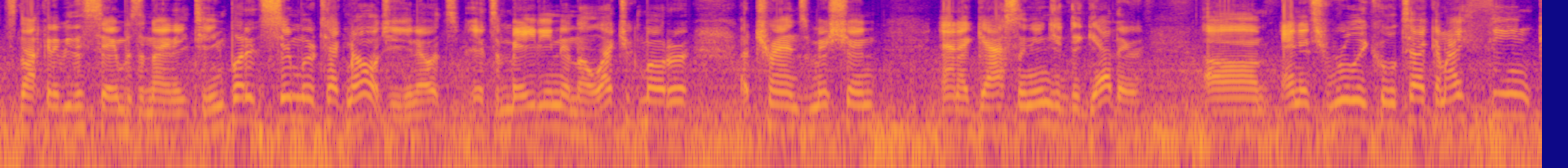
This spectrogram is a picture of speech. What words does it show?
It's not gonna be the same as the 918, but it's similar technology. You know, it's, it's mating an electric motor, a transmission, and a gasoline engine together. Um, and it's really cool tech. And I think,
